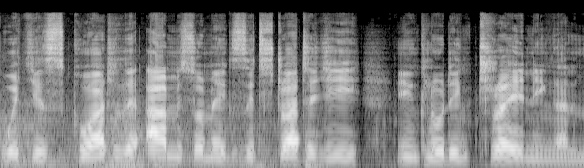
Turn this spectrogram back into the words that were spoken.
which is core to the AMISOM exit strategy, including training and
